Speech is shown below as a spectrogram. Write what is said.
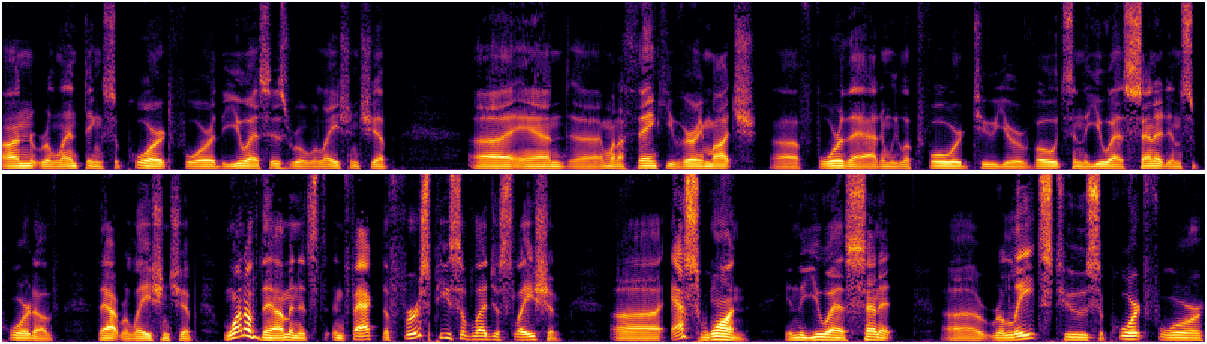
unrelenting support for the U.S. Israel relationship. Uh, and uh, I want to thank you very much uh, for that. And we look forward to your votes in the U.S. Senate in support of that relationship. One of them, and it's in fact the first piece of legislation, uh, S1 in the U.S. Senate, uh, relates to support for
